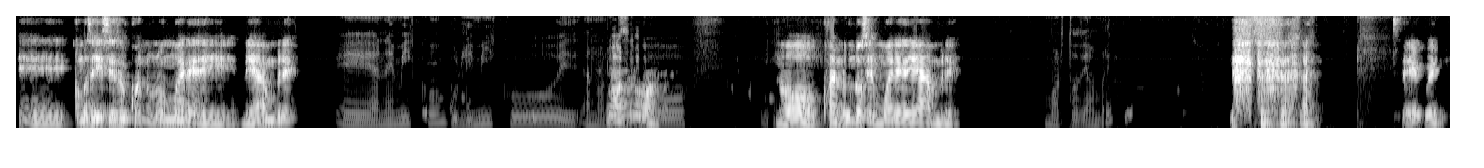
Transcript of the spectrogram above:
eh, ¿cómo se dice eso cuando uno muere de, de hambre? Eh, anémico, bulímico, eh, No, no, no, eh, cuando uno se muere de hambre. muerto de hambre. Sí, güey.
